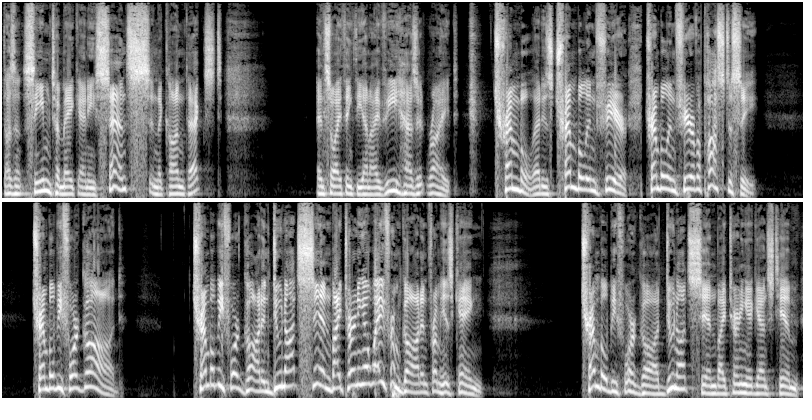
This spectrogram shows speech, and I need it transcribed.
doesn't seem to make any sense in the context. And so I think the NIV has it right. Tremble, that is, tremble in fear. Tremble in fear of apostasy. Tremble before God. Tremble before God and do not sin by turning away from God and from his king. Tremble before God. Do not sin by turning against him,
